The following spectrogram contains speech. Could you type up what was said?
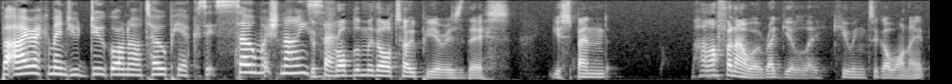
But I recommend you do go on Autopia because it's so much nicer. The problem with Autopia is this: you spend half an hour regularly queuing to go on it.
